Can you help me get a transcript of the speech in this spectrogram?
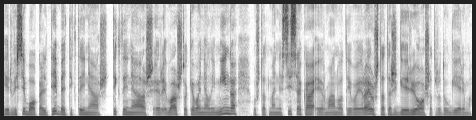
ir visi buvo kalti, bet tik tai ne aš, tik tai ne aš. Ir va, aš tokia va nelaiminga, užtat man nesiseka ir man va tai va yra, ir užtat aš geriu, aš atradau gėrimą.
